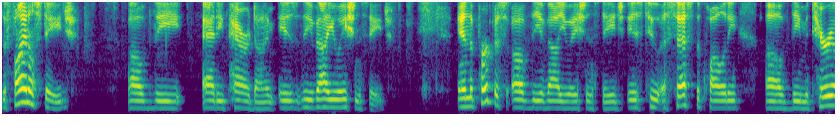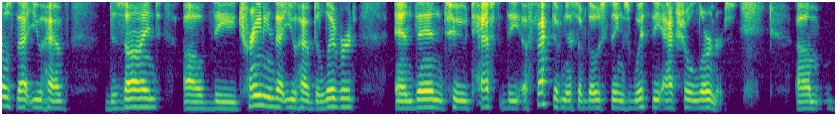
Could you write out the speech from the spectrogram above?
The final stage of the ADDIE paradigm is the evaluation stage. And the purpose of the evaluation stage is to assess the quality of the materials that you have designed, of the training that you have delivered, and then to test the effectiveness of those things with the actual learners. Um,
